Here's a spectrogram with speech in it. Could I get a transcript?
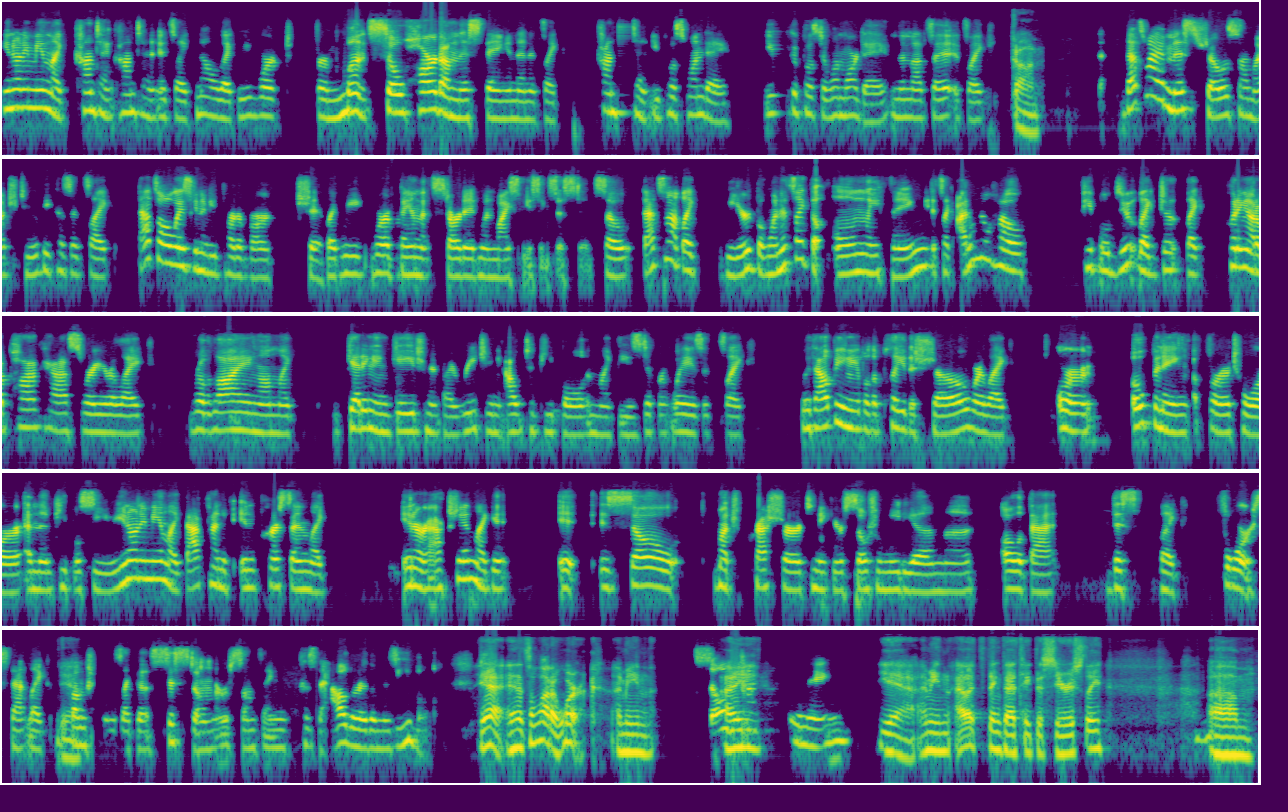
you know what I mean? Like content, content. It's like, no, like we worked for months so hard on this thing. And then it's like content. You post one day, you could post it one more day, and then that's it. It's like gone. That's why I miss shows so much too, because it's like that's always going to be part of our shit. Like we we're a band that started when MySpace existed. So that's not like weird, but when it's like the only thing, it's like I don't know how people do like just like putting out a podcast where you're like relying on like getting engagement by reaching out to people in like these different ways. It's like without being able to play the show where like or opening for a tour and then people see you you know what i mean? Like that kind of in-person like interaction like it it is so much pressure to make your social media and the all of that this like force that like yeah. functions like a system or something because the algorithm is evil. Yeah and it's a lot of work. I mean so I, yeah, I mean, I like to think that I take this seriously. Mm-hmm. Um,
